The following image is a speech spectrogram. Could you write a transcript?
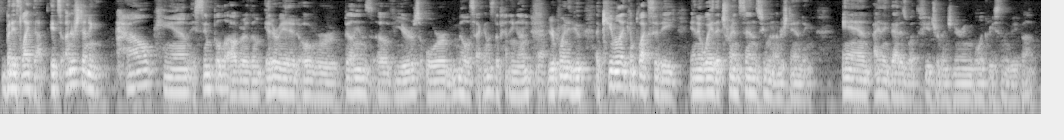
but it's like that. It's understanding how can a simple algorithm iterated over billions of years or milliseconds, depending on yeah. your point of view, accumulate complexity in a way that transcends human understanding. And I think that is what the future of engineering will increasingly be about.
